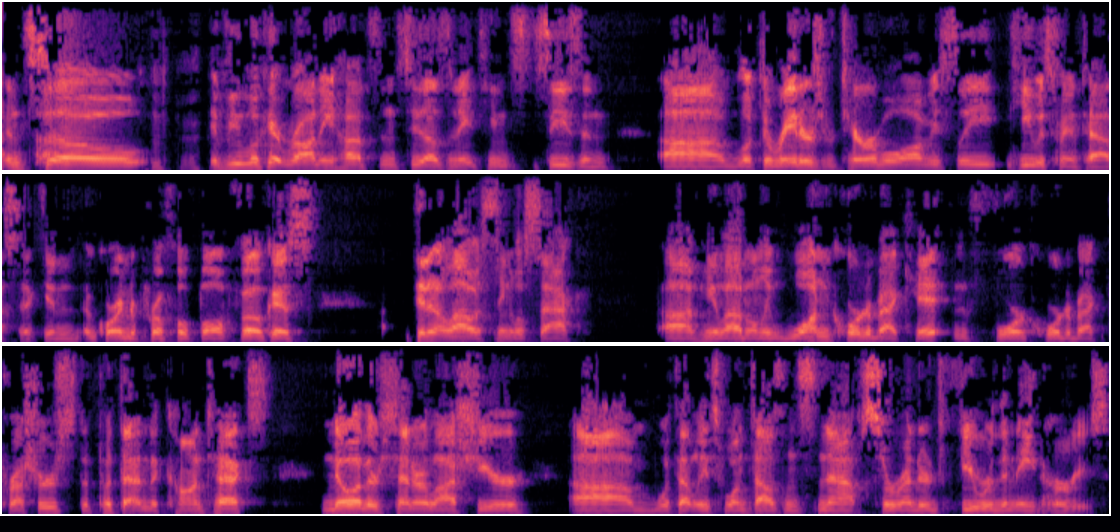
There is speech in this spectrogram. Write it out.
And so if you look at Rodney Hudson's 2018 season, uh, look, the Raiders were terrible, obviously. He was fantastic. And according to Pro Football Focus, didn't allow a single sack. Um, he allowed only one quarterback hit and four quarterback pressures. To put that into context, no other center last year, um, with at least 1,000 snaps surrendered fewer than eight hurries.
